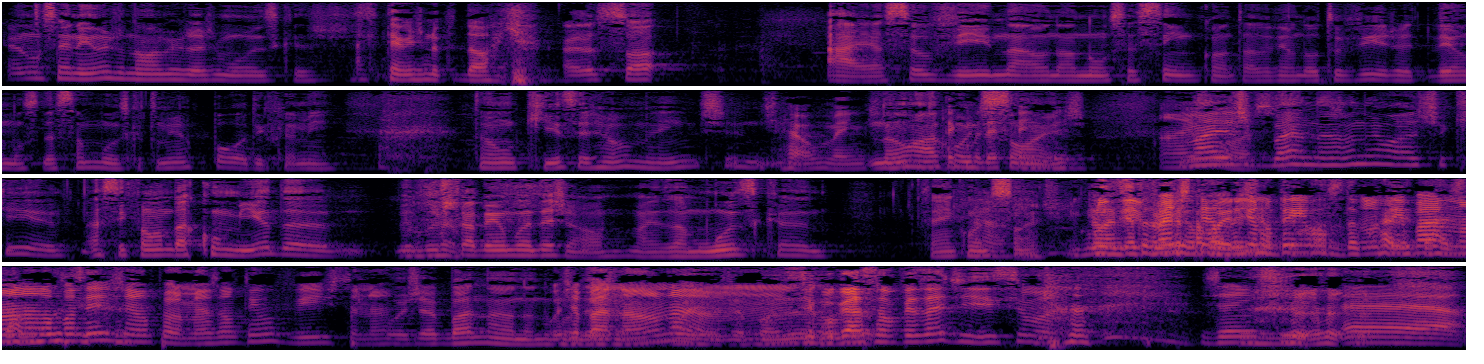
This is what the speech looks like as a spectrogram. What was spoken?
Eu não sei nem os nomes das músicas. Aqui tem o Snoop Dogg. Eu só. Ah, essa eu vi na, no anúncio assim, quando eu tava vendo outro vídeo, veio o anúncio dessa música, também é podre pra mim. Então o Kisses realmente. Realmente. Não há tem como condições. Defender. Ah, eu mas gosto. banana eu acho que, assim, falando da comida, ilustra bem o bandejão. Mas a música, sem condições. Inclusive, Não, faz eu tempo que não tem, não tem banana no bandejão, pelo menos não tenho visto, né? Hoje é banana no Hoje é bandejão. banana? Hoje é Hum, banana. divulgação pesadíssima. Gente, é,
